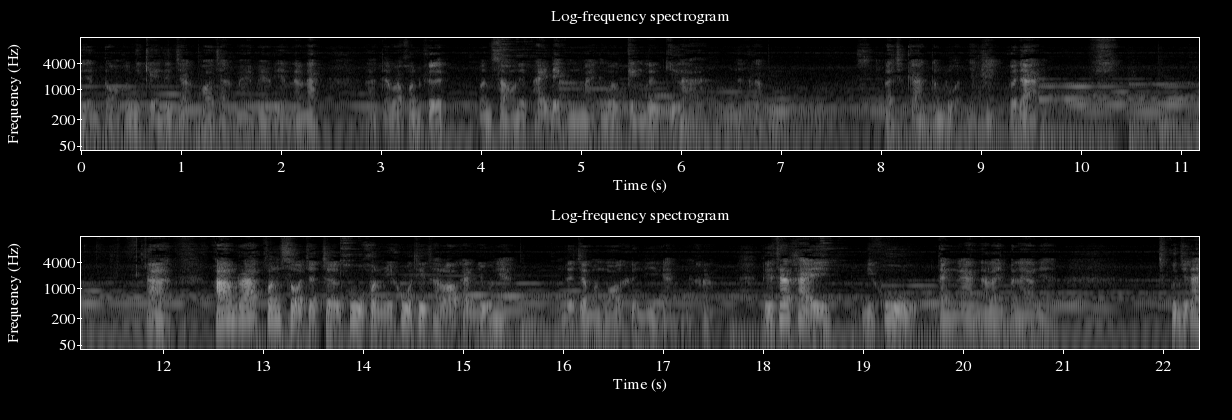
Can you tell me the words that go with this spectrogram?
เรียนต่อก็มีเกณฑ์ได้จากพ่อจากแม่ไปเรียนแล้วนะแต่ว่าคนเกิดวันเสาร์เนี่ยไพ่เด็กมันหมายถึงว่าเก่งเรื่องกีฬานะครับ ราชการตำรวจอย่างเงี้ยก็ได้ อ่าความรักคนโสดจะเจอคู่คนมีคู่ที่ทะเลาะกันอยู่เนี่ยเดี๋ยวจะมาง้อคืนดีกันนะครับ หรือถ้าใครมีคู่แต่งงานอะไรไปแล้วเนี่ย คุณจะได้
